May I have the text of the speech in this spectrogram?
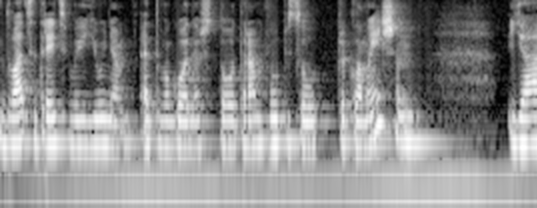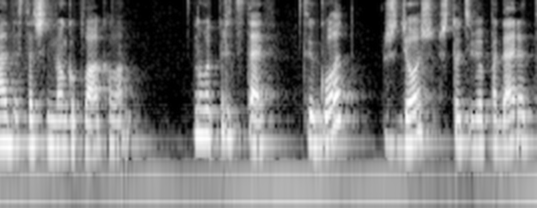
23 июня этого года, что Трамп выпустил Proclamation, я достаточно много плакала. Ну вот представь, ты год ждешь, что тебе подарят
